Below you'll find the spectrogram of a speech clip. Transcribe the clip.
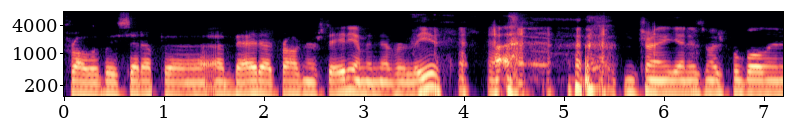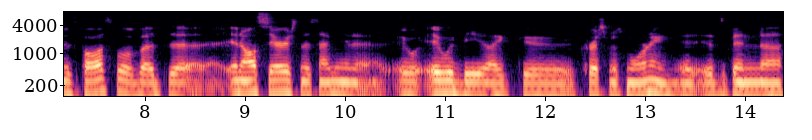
probably set up a, a, bed at Frogner Stadium and never leave. I'm trying to get as much football in as possible, but uh, in all seriousness, I mean, uh, it, it would be like uh, Christmas morning. It, has been uh,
